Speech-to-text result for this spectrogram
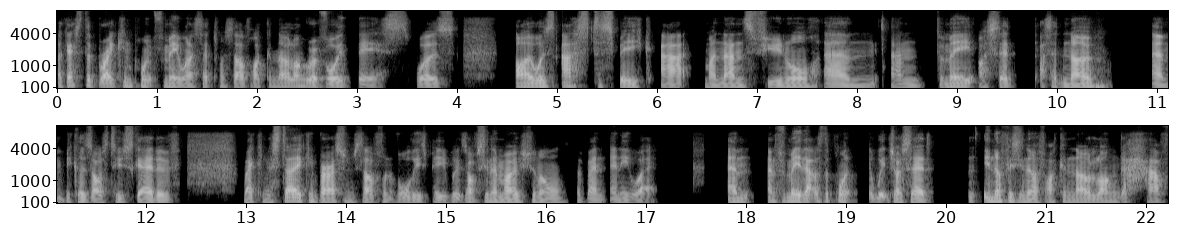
i guess the breaking point for me when i said to myself i can no longer avoid this was i was asked to speak at my nan's funeral um and for me i said i said no um because i was too scared of make a mistake, embarrass himself in front of all these people. It's obviously an emotional event anyway. Um, and for me, that was the point at which I said, enough is enough. I can no longer have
